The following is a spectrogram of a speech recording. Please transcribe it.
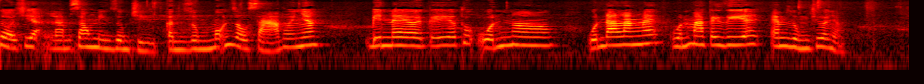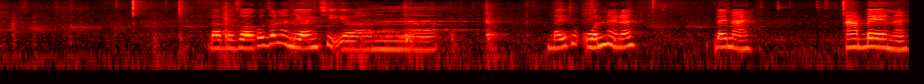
Rồi chị ạ. Làm xong mình dùng chỉ cần dùng mỗi dầu xả thôi nhá. Bên đây ơi cái thuốc uốn uh, ờ, Uốn đa lăng đấy Uốn gì ấy Em dùng chưa nhỉ? Đợt vừa rồi có rất là nhiều anh chị uh, Lấy thuốc uốn này đấy. Đây này AB này.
